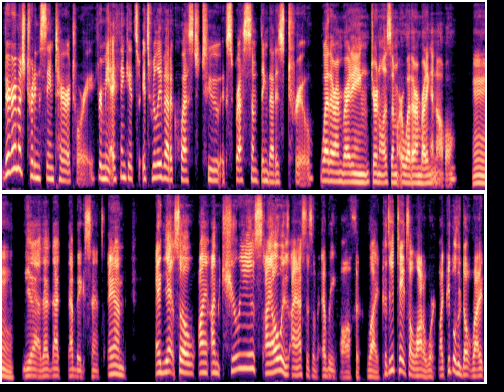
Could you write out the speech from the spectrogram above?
very much treading the same territory for me. I think it's it's really about a quest to express something that is true whether i'm writing journalism or whether i'm writing a novel. Mm, yeah that that that makes sense. And and yet so I, i'm curious i always i ask this of every author like because it takes a lot of work. Like people who don't write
